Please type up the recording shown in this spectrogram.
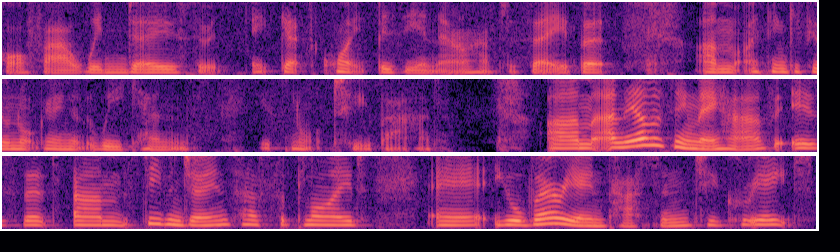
half hour window. So it, it gets quite busy in there, I have to say. But um, I think if you're not going at the weekends, it's not too bad. Um, and the other thing they have is that um, Stephen Jones has supplied uh, your very own pattern to create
